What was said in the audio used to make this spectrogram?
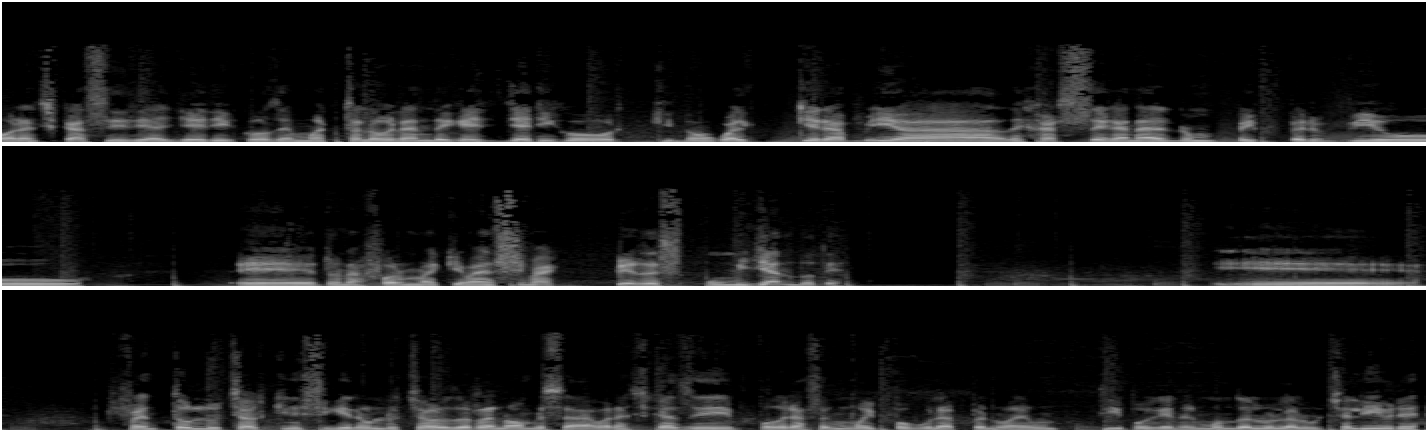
Orange Cassidy a Jericho demuestra lo grande que es Jericho porque no cualquiera iba a dejarse ganar en un pay-per-view eh, de una forma que más encima pierdes humillándote. Eh, frente a un luchador que ni siquiera es un luchador de renombre, o sea, Orange Cassidy podrá ser muy popular, pero no es un tipo que en el mundo de la lucha libre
